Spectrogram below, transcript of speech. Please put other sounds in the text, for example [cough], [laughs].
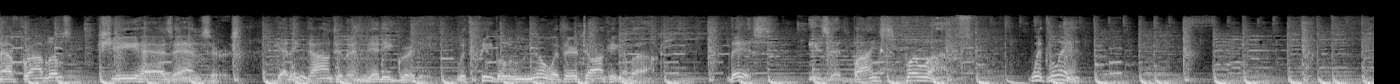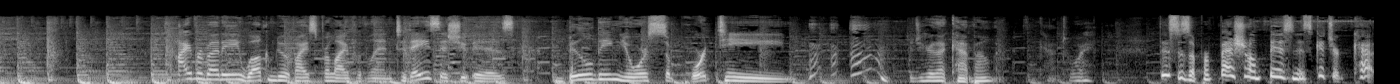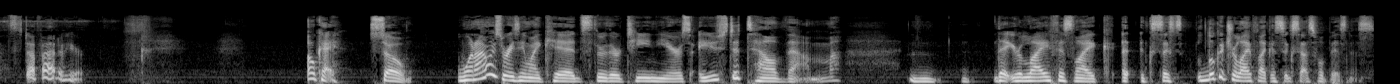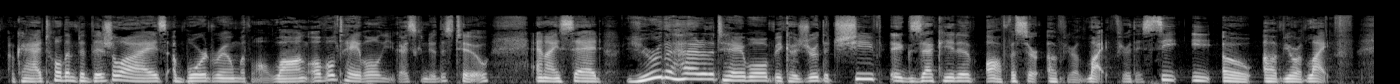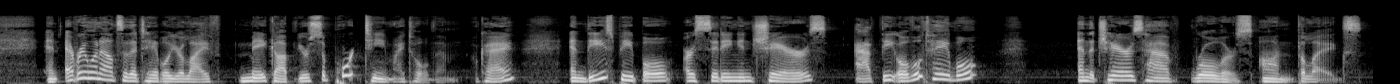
have problems, she has answers. Getting down to the nitty gritty with people who know what they're talking about. This is Advice for Life with Lynn. Hi, everybody. Welcome to Advice for Life with Lynn. Today's issue is building your support team. Did you hear that cat bell? Cat toy. This is a professional business. Get your cat stuff out of here. Okay, so when I was raising my kids through their teen years, I used to tell them that your life is like a, look at your life like a successful business. Okay. I told them to visualize a boardroom with a long oval table. You guys can do this too. And I said, you're the head of the table because you're the chief executive officer of your life. You're the CEO of your life. And everyone else at the table, your life, make up your support team. I told them. Okay. And these people are sitting in chairs at the oval table and the chairs have rollers on the legs.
